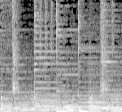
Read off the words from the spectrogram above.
Música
